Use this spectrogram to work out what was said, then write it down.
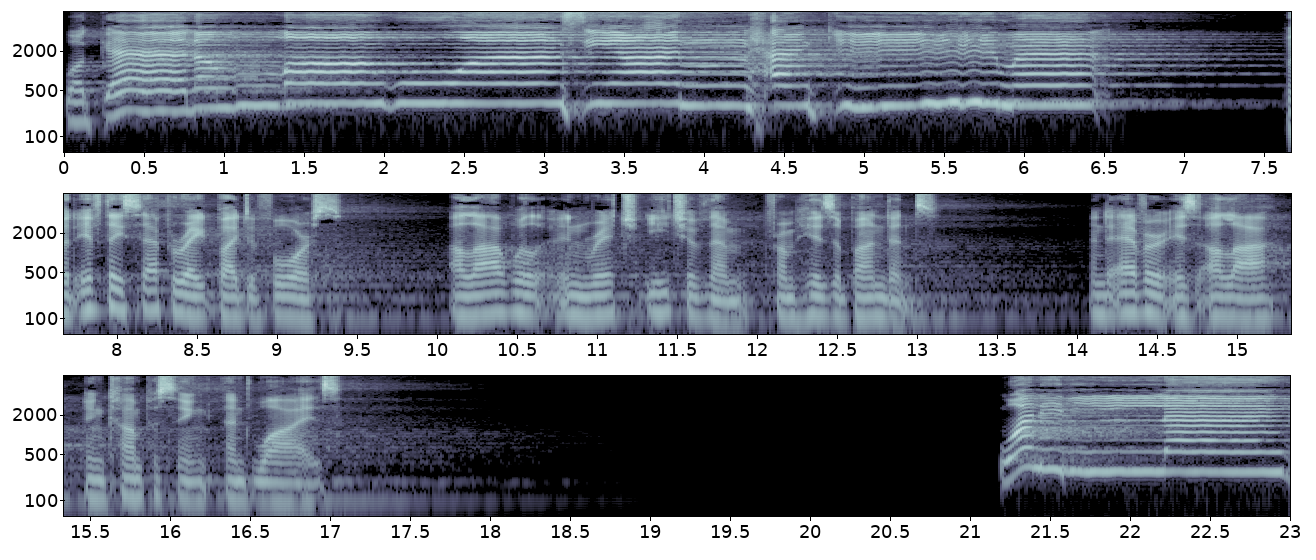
وكان الله واسعا حكيما But if they separate by divorce, Allah will enrich each of them from His abundance. And ever is Allah encompassing and wise. ولله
